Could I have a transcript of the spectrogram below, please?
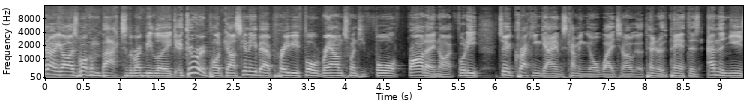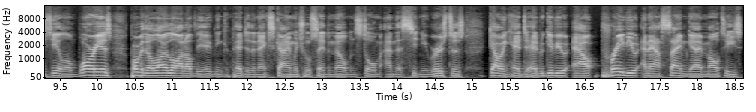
G'day, guys. Welcome back to the Rugby League Guru podcast. Going to give our preview for round 24 Friday night footy. Two cracking games coming your way tonight. We've got the Penrith Panthers and the New Zealand Warriors. Probably the low light of the evening compared to the next game, which we'll see the Melbourne Storm and the Sydney Roosters going head to head. We'll give you our preview and our same game multis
